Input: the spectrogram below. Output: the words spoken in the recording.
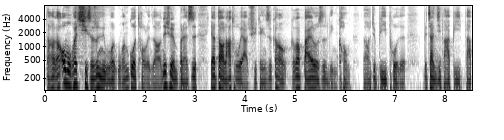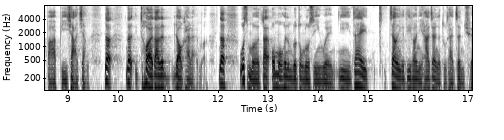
然后然后欧盟快气死了，说你玩玩过头了，你知道吗？那群人本来是要到拉脱维亚去，等于是刚好刚到白俄罗斯领空，然后就逼迫的。被战机把他逼，把把他逼下降。那那后来大家绕开来嘛。那为什么大欧盟会那么多动作？是因为你在这样一个地方，你还有这样一个独裁政权，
